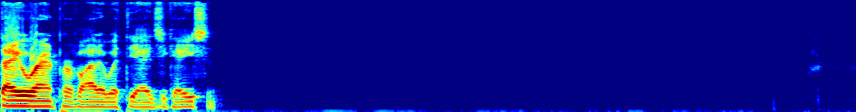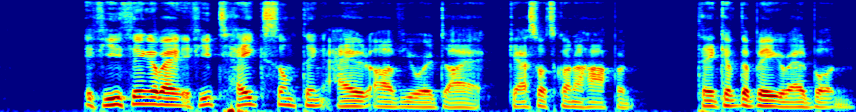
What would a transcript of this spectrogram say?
They weren't provided with the education. If you think about if you take something out of your diet, guess what's going to happen? Think of the big red button.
